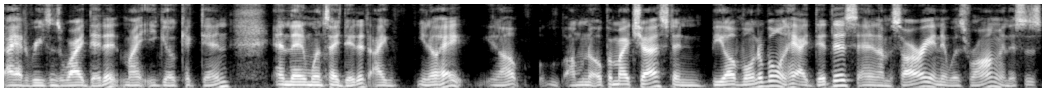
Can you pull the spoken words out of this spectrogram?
I had reasons why I did it. My ego kicked in, and then once I did it, I, you know, hey, you know, I'm going to open my chest and be all vulnerable. And hey, I did this, and I'm sorry, and it was wrong, and this is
